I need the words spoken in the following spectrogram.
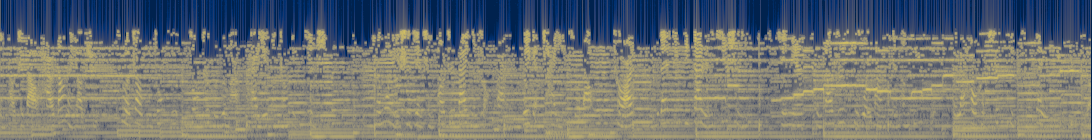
陈涛知道孩儿当然要去，除了照顾宗芝、宗之和润儿，孩儿也想长点见识。陈穆理事见陈涛之答应的爽快，微感诧异，说道：“丑儿，你不担心丁家人轻视你？前年。”陈操之去过一趟钱塘金府，回来后很生气，说再也不去金府了。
